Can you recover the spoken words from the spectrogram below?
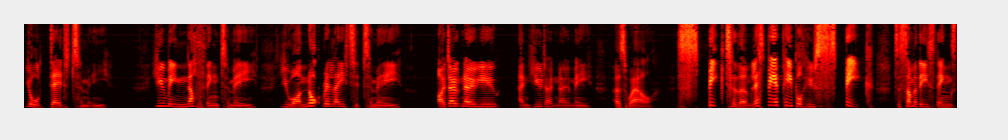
You're dead to me. You mean nothing to me. You are not related to me. I don't know you, and you don't know me as well. Speak to them. Let's be a people who speak to some of these things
